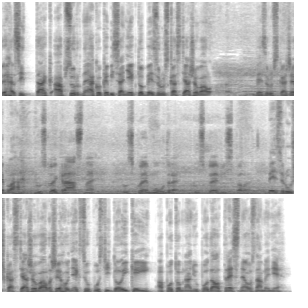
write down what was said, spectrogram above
To je asi tak absurdné, ako keby sa niekto bez Ruska stiažoval... Bez Ruska, žebla. Rusko je krásne, Rusko je múdre, Rusko je vyspelé. Bez rúška stiažoval, že ho nechcú pustiť do Ikei a potom na ňu podal trestné oznámenie.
